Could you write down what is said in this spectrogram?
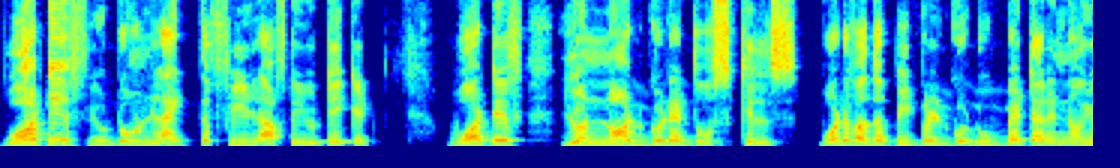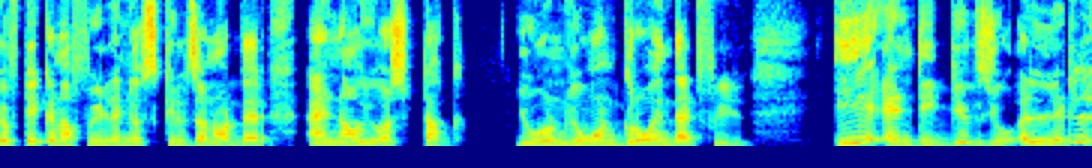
What if you don't like the field after you take it? what if you're not good at those skills? What if other people go do better and now you've taken a field and your skills are not there and now you are stuck? You won't, you won't grow in that field. ENT gives you a little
